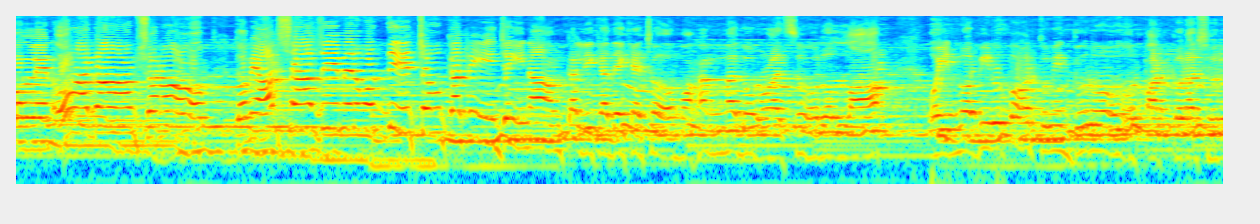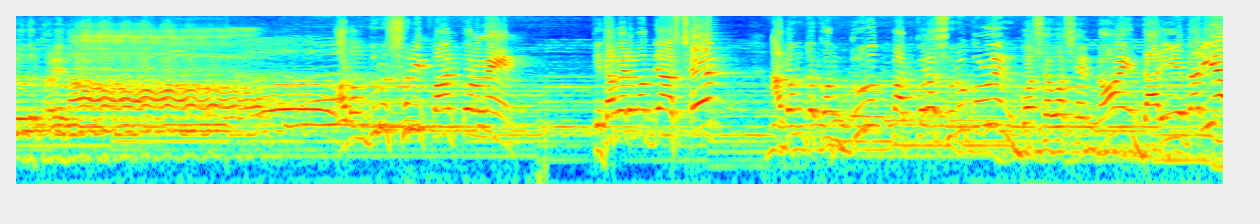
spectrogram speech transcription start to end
বললেন, ও আদম, শোনো, তুমি আরশা আজিমের মধ্যে চৌকাঠি যেই নামটা লিখে দেখেছ, মোহাম্মদুর রাসূলুল্লাহ। ওই নবীর উপর তুমি দুরূদ পাঠ করা শুরু করে দাও। শরীফ পাঠ করলেন। কিতাবের মধ্যে আসছেন আদম যখন দুরুদ পাঠ করা শুরু করলেন, বসে বসে নয়, দাঁড়িয়ে দাঁড়িয়ে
